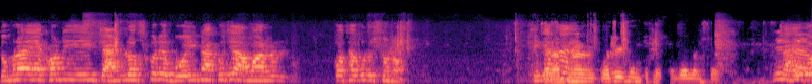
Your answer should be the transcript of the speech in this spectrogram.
তোমরা এখন এই টাইম লস করে বই না খুঁজে আমার কথাগুলো শোনো। ঠিক আছে? আপনার কথাই শুনতে বলেন স্যার। চাহিদা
